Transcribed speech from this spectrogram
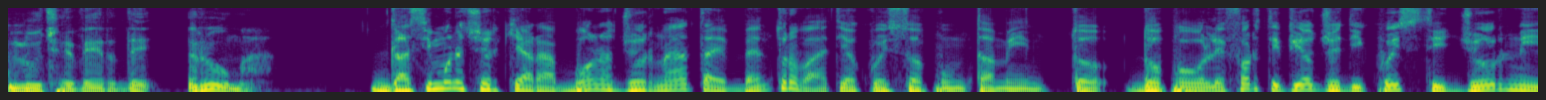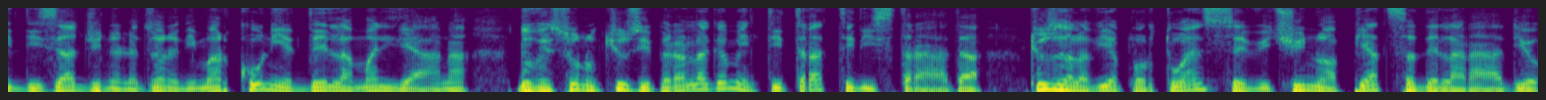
Luce Verde, Roma. Da Simone Cerchiara, buona giornata e ben trovati a questo appuntamento. Dopo le forti piogge di questi giorni, disagi nelle zone di Marconi e della Magliana, dove sono chiusi per allagamenti tratti di strada, chiusa la via Portuense vicino a Piazza della Radio,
